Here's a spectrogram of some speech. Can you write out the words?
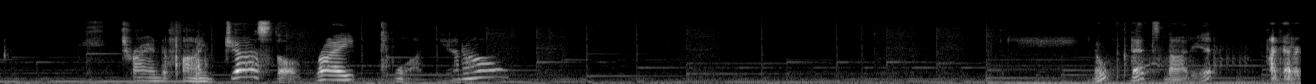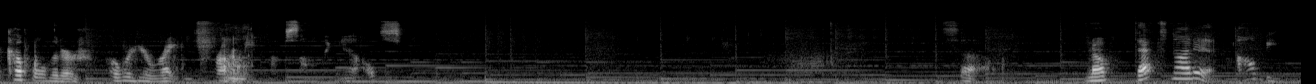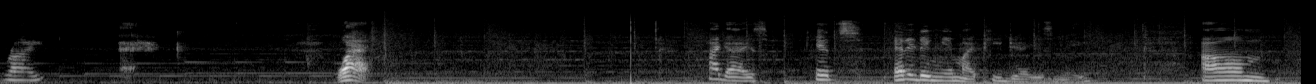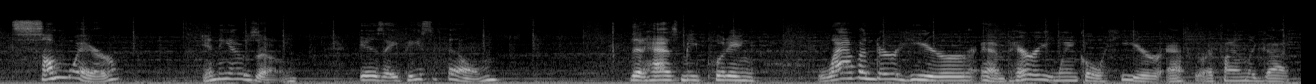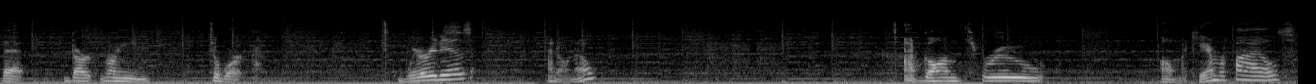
Trying to find just the right one, you know? Nope, that's not it. I got a couple that are over here right in front of me from something else. So, nope, that's not it. I'll be right back. What? Hi guys, it's editing in my PJs me. Um, somewhere in the ozone is a piece of film that has me putting lavender here and periwinkle here after I finally got that dark green to work. Where it is, I don't know. I've gone through all my camera files.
